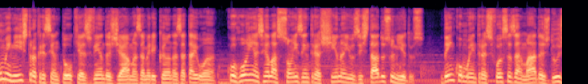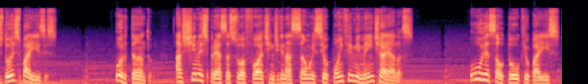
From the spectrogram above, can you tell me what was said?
O ministro acrescentou que as vendas de armas americanas a Taiwan corroem as relações entre a China e os Estados Unidos, bem como entre as forças armadas dos dois países. Portanto, a China expressa sua forte indignação e se opõe firmemente a elas. Wu ressaltou que o país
